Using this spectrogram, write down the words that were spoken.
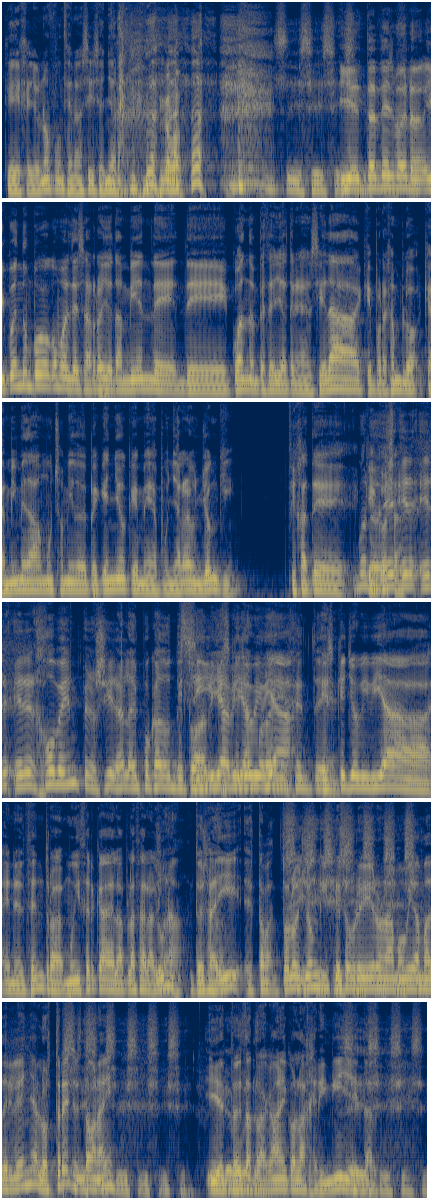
Que dije, yo no funciona así, señora. Como- Sí, sí, sí. y sí. entonces, bueno, y cuento un poco como el desarrollo también de, de cuándo empecé yo a tener ansiedad, que por ejemplo, que a mí me daba mucho miedo de pequeño que me apuñalara un yonki. Fíjate Bueno, qué cosa. Eres, eres- joven, pero sí, era la época donde Sí, todavía que había vivía, gente. Es que yo vivía en el centro, muy cerca de la Plaza de la Luna. Claro, entonces claro. ahí estaban todos los Sí, sí, yonkis sí, que sí, sobrevivieron sí, a la sí, movida sí. madrileña, los tres Sí, estaban sí, ahí. Sí, sí, sí, sí. Y entonces te bueno. atracaban ahí con la jeringuilla Sí, y tal. sí, sí, sí.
